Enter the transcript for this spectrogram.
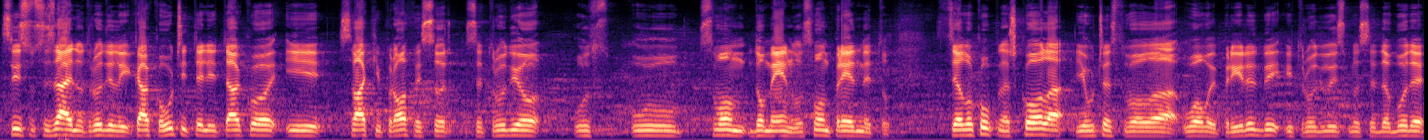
svi su se zajedno trudili kako učitelji, tako i svaki profesor se trudio u, u svom domenu, u svom predmetu. Celokupna škola je učestvovala u ovoj priredbi i trudili smo se da bude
